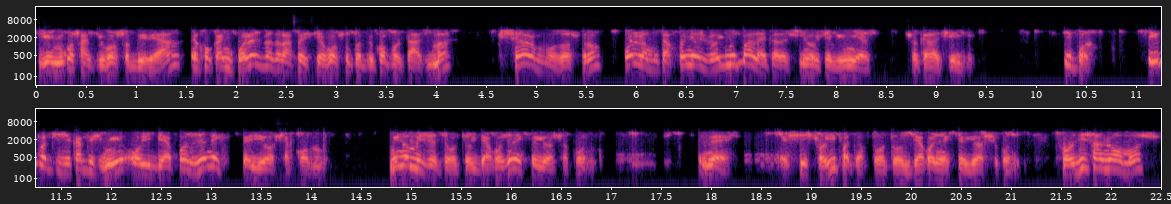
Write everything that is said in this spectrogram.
γενικός αρχηγός στον Πειραιά. Έχω κάνει πολλές μεταγραφές και εγώ στο τοπικό πρωτάθλημα. Ξέρω από ποδόσφαιρο. Όλα μου τα χρόνια η ζωή μου μπάλα έκανε στην και Ευγενίας στο Καρατσίγη. Λοιπόν, είπα ότι σε κάποια στιγμή ο Ολυμπιακός δεν έχει τελειώσει ακόμη. Μην νομίζετε ότι ο Ολυμπιακός δεν έχει τελειώσει ακόμη. Ναι, εσείς το είπατε αυτό, ότι ο Ολυμπιακός δεν έχει τελειώσει ακόμη. Φροντίσαν όμως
